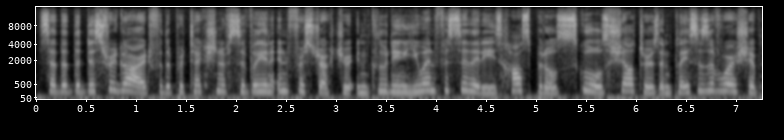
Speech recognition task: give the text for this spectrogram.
said that the disregard for the protection of civilian infrastructure, including UN facilities, hospitals, schools, shelters, and places of worship,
